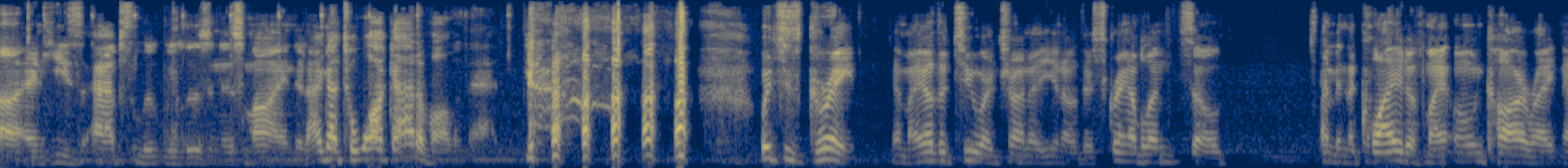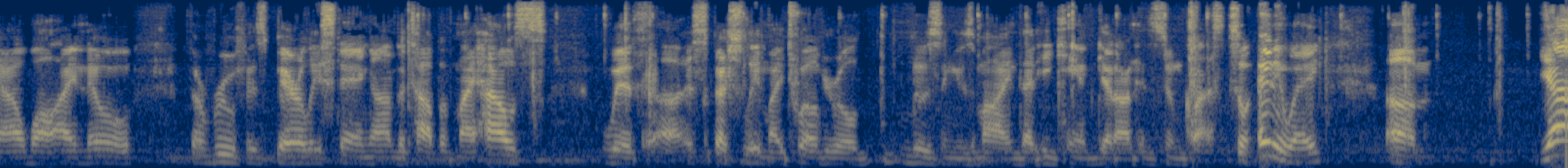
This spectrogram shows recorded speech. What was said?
uh, and he's absolutely losing his mind. And i got to walk out of all of that which is great. And my other two are trying to you know they're scrambling. So i'm in the quiet of my own car right now while i know the roof is barely staying on the top of my house with uh, especially my 12 year old losing his mind that he can't get on his zoom class. So anyway um, yeah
